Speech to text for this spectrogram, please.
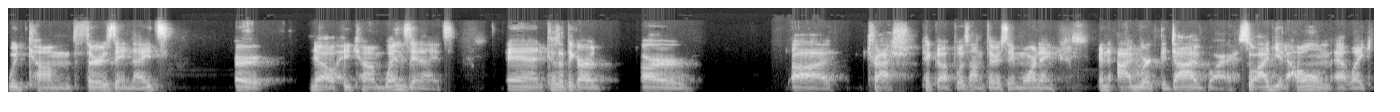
would come Thursday nights, or no, he'd come Wednesday nights, and because I think our our uh, trash pickup was on Thursday morning, and I'd work the dive bar, so I'd get home at like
